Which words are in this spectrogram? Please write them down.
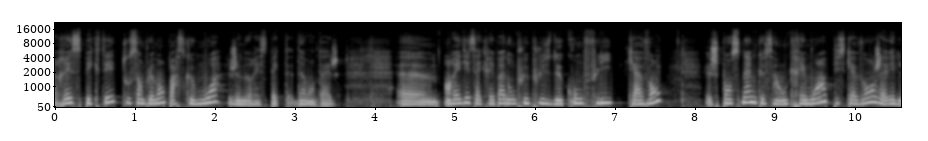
respectée, tout simplement parce que moi, je me respecte davantage. Euh, en réalité, ça ne crée pas non plus plus de conflits qu'avant. Je pense même que ça en crée moins, puisqu'avant, j'avais de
